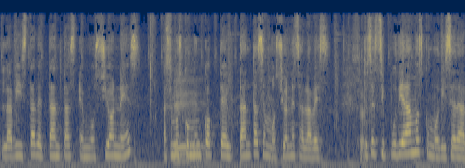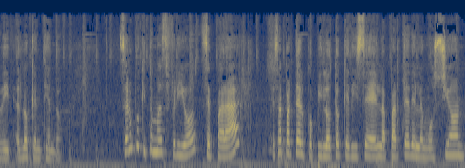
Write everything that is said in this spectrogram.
la vista de tantas emociones. Hacemos como un cóctel, tantas emociones a la vez. Entonces, si pudiéramos, como dice David, es lo que entiendo, ser un poquito más frío, separar esa parte del copiloto que dice él, la parte de la emoción,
